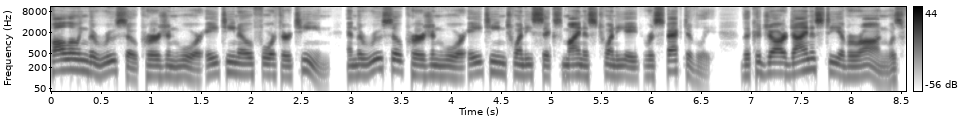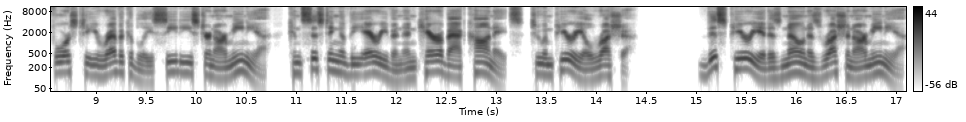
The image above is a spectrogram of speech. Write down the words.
Following the Russo-Persian War 1804-13, and the Russo-Persian War 1826-28 respectively, the Qajar dynasty of Iran was forced to irrevocably cede eastern Armenia, consisting of the Erivan and Karabakh Khanates, to Imperial Russia. This period is known as Russian Armenia.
